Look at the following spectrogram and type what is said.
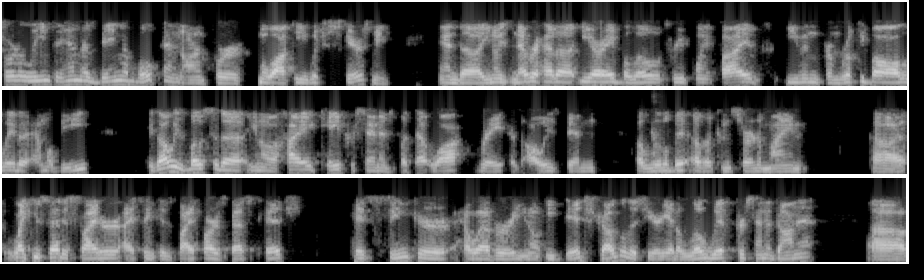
sort of lean to him as being a bullpen arm for Milwaukee, which scares me. And, uh, you know, he's never had a ERA below 3.5, even from rookie ball all the way to MLB. He's always boasted a, you know, a high K percentage, but that walk rate has always been a little bit of a concern of mine. Uh, like you said, his slider, I think, is by far his best pitch. His sinker, however, you know, he did struggle this year. He had a low whiff percentage on it. Uh,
